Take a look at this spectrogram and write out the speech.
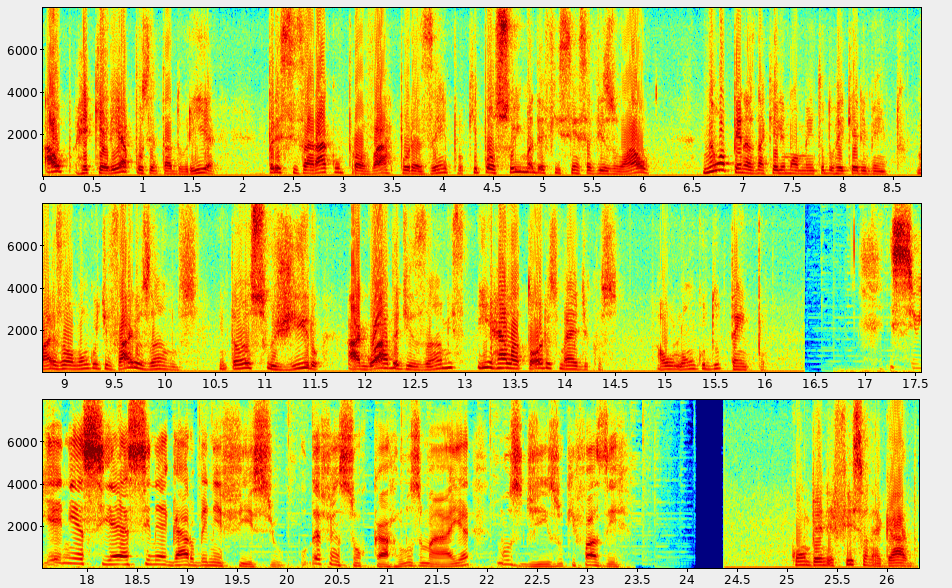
ao requerer aposentadoria, precisará comprovar, por exemplo, que possui uma deficiência visual, não apenas naquele momento do requerimento, mas ao longo de vários anos. Então eu sugiro a guarda de exames e relatórios médicos ao longo do tempo. E se o INSS negar o benefício, o defensor Carlos Maia nos diz o que fazer. Com o benefício negado,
